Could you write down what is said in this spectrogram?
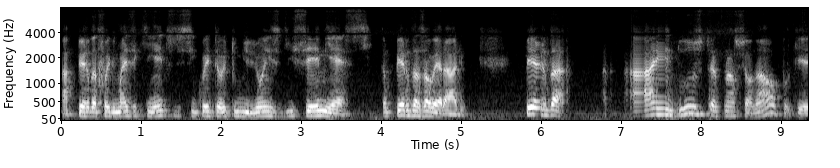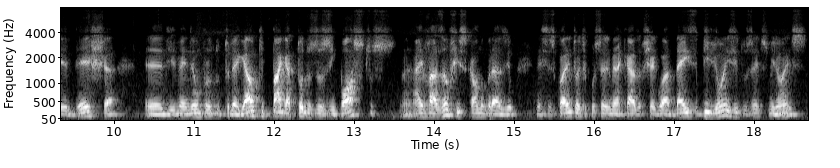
a perda foi de mais de 558 milhões de ICMS. Então, perdas ao erário. Perda à indústria nacional, porque deixa eh, de vender um produto legal que paga todos os impostos. Né? A evasão fiscal no Brasil, nesses 48% do mercado, chegou a 10 bilhões e 200 milhões.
